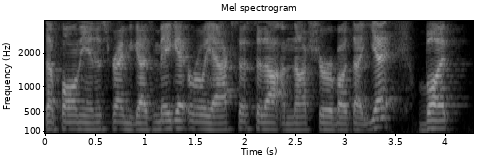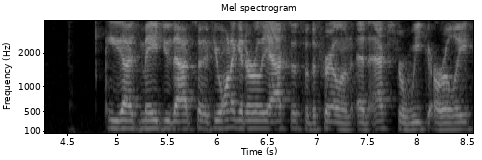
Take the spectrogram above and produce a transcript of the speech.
that follow me on Instagram, you guys may get early access to that. I'm not sure about that yet, but you guys may do that. So if you want to get early access for the trail an, an extra week early,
